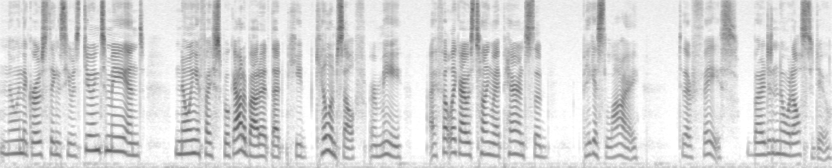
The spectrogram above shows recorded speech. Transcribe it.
knowing the gross things he was doing to me, and knowing if I spoke out about it that he'd kill himself or me, I felt like I was telling my parents the biggest lie to their face, but I didn't know what else to do.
